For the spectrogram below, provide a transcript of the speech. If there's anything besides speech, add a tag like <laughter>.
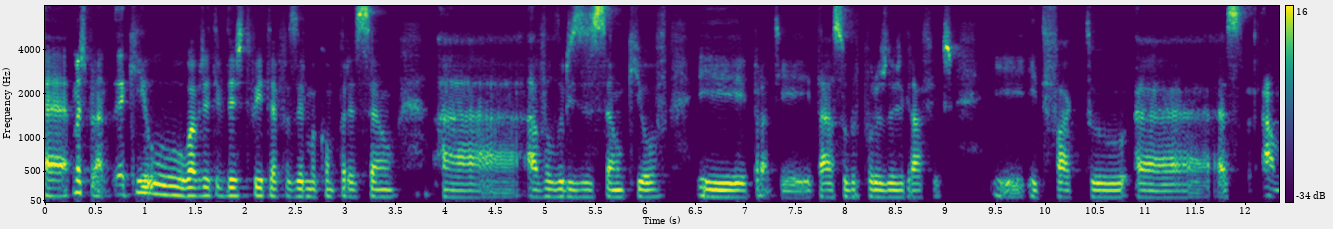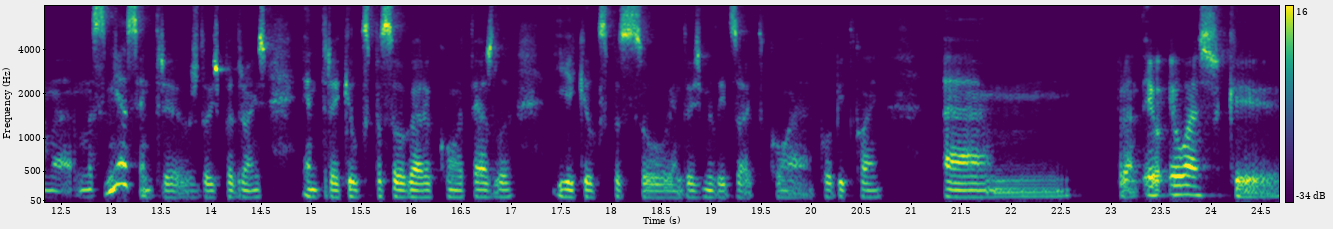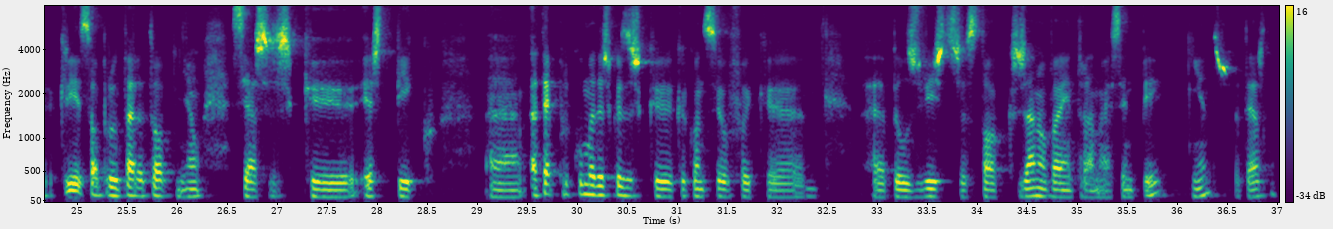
Ah, mas pronto, aqui o, o objetivo deste tweet é fazer uma comparação à, à valorização que houve e pronto, e está a sobrepor os dois gráficos e, e, de facto ah, há- uma, uma semelhança entre os dois padrões, entre aquilo que se passou agora com a Tesla e aquilo que se passou em 2018 com a, com a Bitcoin. Ahm, pronto, eu, eu acho que queria só perguntar a tua opinião se achas que este pico, ah, até porque uma das coisas que, que aconteceu foi que, ah, pelos vistos, a stock já não vai entrar no S&P 500, a Tesla.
